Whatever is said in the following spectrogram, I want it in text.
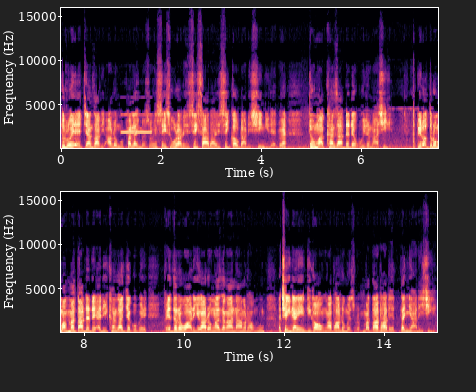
သူတို့ရဲ့ကျမ်းစာတွေအလုံးကိုဖတ်လိုက်မယ်ဆိုရင်စိတ်ဆိုးတာတွေစိတ်စားတာတွေစိတ်ကောက်တာတွေရှိနေတဲ့အတွက်သူ့မှာခံစားတတ်တဲ့ဝေဒနာရှိတယ် ပြီးတော့သူတို့မှမှတ်သားတတ်တဲ့အဲ့ဒီခံစားချက်ကိုပဲဘယ်တရားဝါတွေကတော့ငါစကားနားမထောင်ဘူးအချိန်တိုင်းဒီကောက်ကိုငါဘာလုပ်မယ်ဆိုတော့မှတ်သားထားတဲ့တညာတွေရှိတယ်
